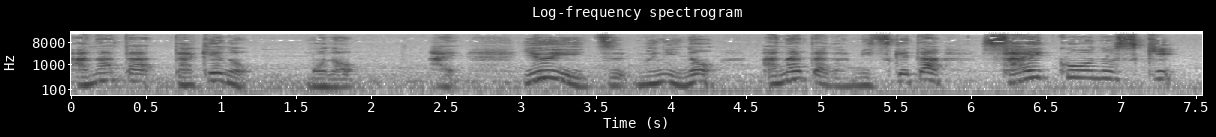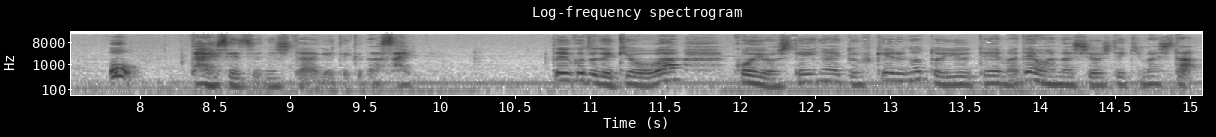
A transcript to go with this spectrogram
あなただけのもの。はい。唯一無二のあなたが見つけた最高の好きを大切にしてあげてください。ということで今日は恋をしていないと老けるのというテーマでお話をしてきました。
